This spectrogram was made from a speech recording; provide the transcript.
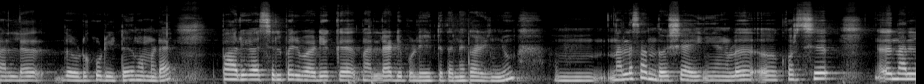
നല്ല ഇതോട് കൂടിയിട്ട് നമ്മുടെ പാൽ കാച്ചൽ പരിപാടിയൊക്കെ നല്ല അടിപൊളിയായിട്ട് തന്നെ കഴിഞ്ഞു. നല്ല സന്തോഷമായി ഞങ്ങൾ കുറച്ച് നല്ല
